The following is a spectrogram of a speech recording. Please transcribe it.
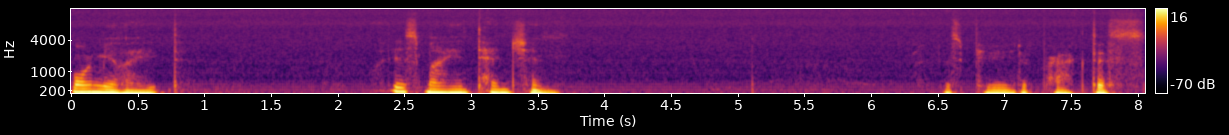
formulate what is my intention for this period of practice.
